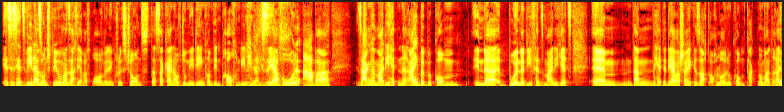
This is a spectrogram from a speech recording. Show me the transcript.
es ist jetzt weder so ein Spiel, wo man sagt, ja, was brauchen wir denn Chris Jones? Dass da keiner auf dumme Ideen kommt, den brauchen die nämlich ja, sehr wohl. Aber sagen wir mal, die hätten eine Reibe bekommen, in der, pur in der Defense meine ich jetzt, ähm, dann hätte der wahrscheinlich gesagt, ach Leute, komm, packt nochmal drei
